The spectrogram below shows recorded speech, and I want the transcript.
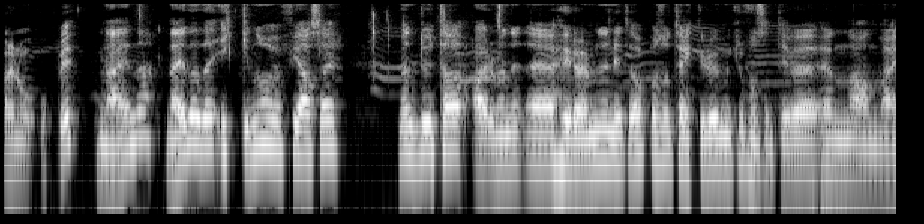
Var det noe oppi? Nei da, nei da, det er ikke noe fjas her. Men du tar armen, eh, høyrearmen din litt opp, og så trekker du mikrofonstativet en annen vei.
